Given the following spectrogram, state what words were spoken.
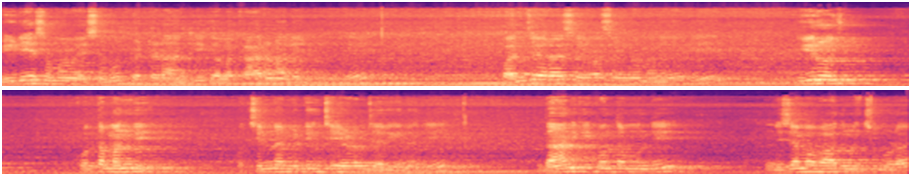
మీడియా సమావేశము పెట్టడానికి గల కారణాలు ఏంటంటే బంజారా సేవా సంఘం అనేది ఈరోజు కొంతమంది ఒక చిన్న మీటింగ్ చేయడం జరిగినది. దానికి కొంతమంది నిజామాబాద్ నుంచి కూడా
